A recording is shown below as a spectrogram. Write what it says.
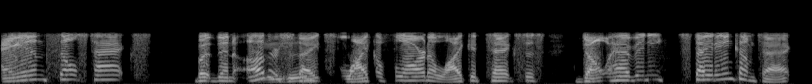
and sales tax. But then other Mhm. states, like a Florida, like a Texas, don't have any state income tax,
